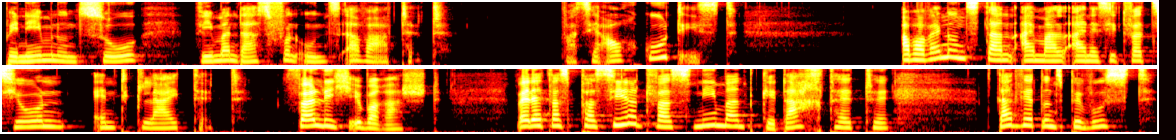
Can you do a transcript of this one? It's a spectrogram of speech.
benehmen uns so, wie man das von uns erwartet. Was ja auch gut ist. Aber wenn uns dann einmal eine Situation entgleitet, völlig überrascht, wenn etwas passiert, was niemand gedacht hätte, dann wird uns bewusst,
